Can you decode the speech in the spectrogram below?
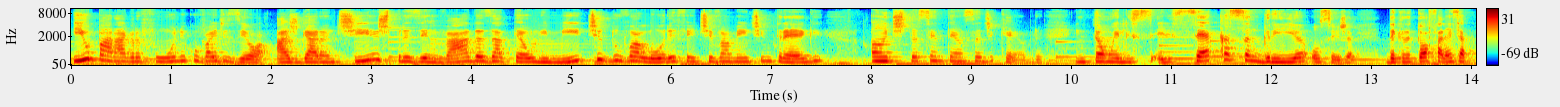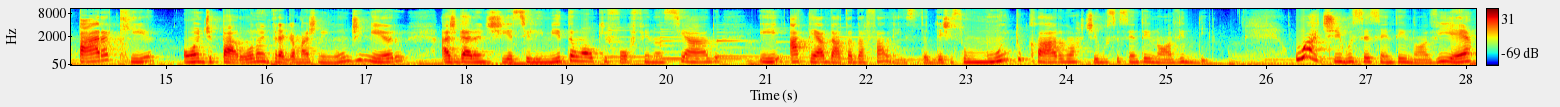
e o parágrafo único vai dizer, ó, as garantias preservadas até o limite do valor efetivamente entregue antes da sentença de quebra. Então ele, ele seca a sangria, ou seja, decretou a falência para que onde parou, não entrega mais nenhum dinheiro, as garantias se limitam ao que for financiado e até a data da falência. Então, deixa isso muito claro no artigo 69D. O artigo 69E,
